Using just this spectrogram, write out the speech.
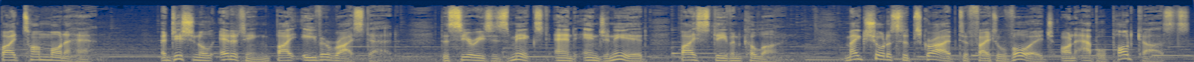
by Tom Monahan. Additional editing by Eva Reistad. The series is mixed and engineered by Stephen Cologne. Make sure to subscribe to Fatal Voyage on Apple Podcasts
